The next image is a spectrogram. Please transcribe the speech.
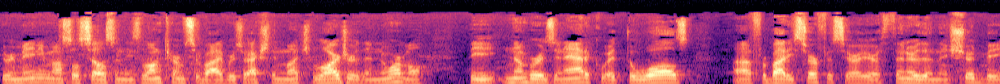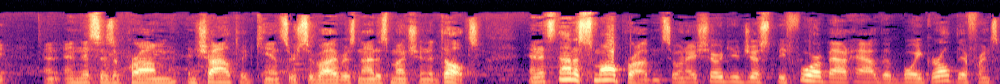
the remaining muscle cells in these long term survivors are actually much larger than normal. The number is inadequate. The walls uh, for body surface area are thinner than they should be and, and this is a problem in childhood cancer survivors, not as much in adults. And it's not a small problem. So when I showed you just before about how the boy-girl difference,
